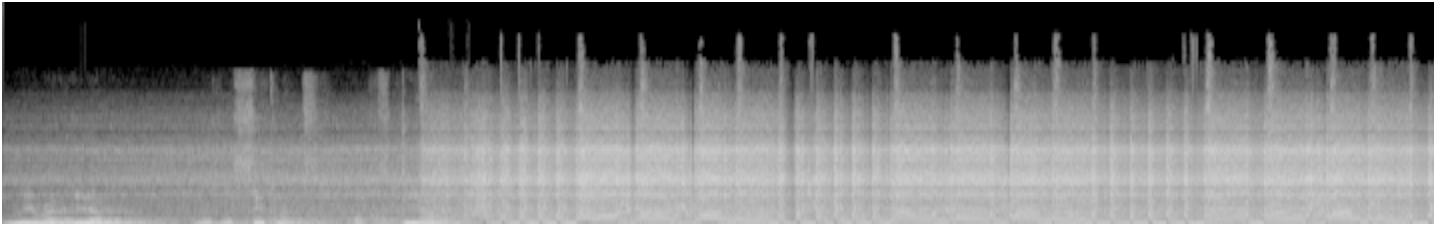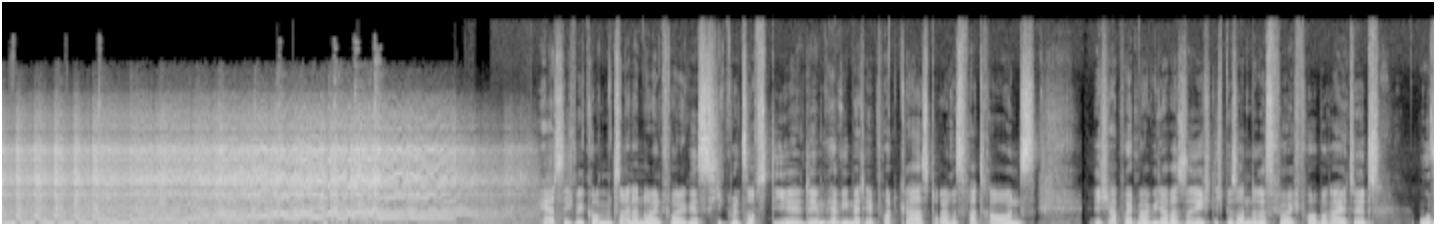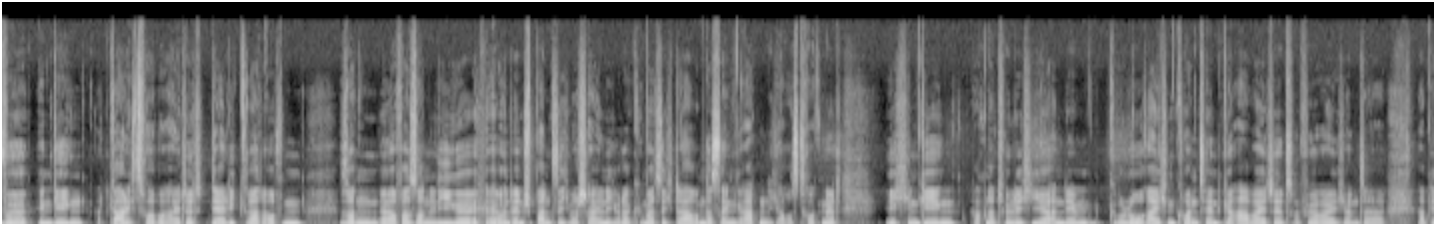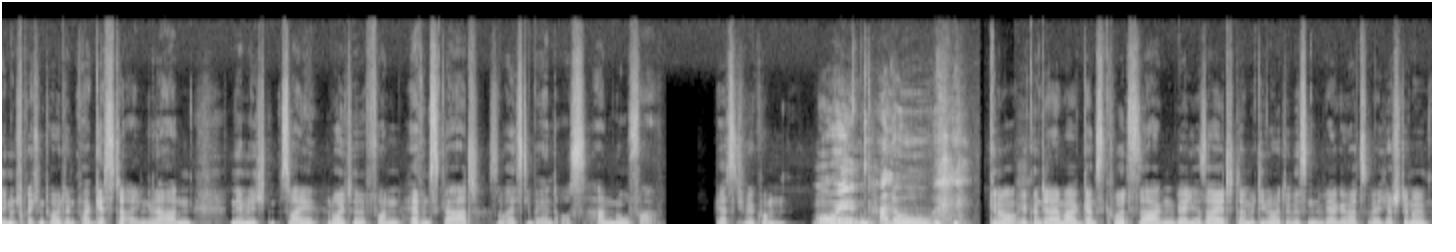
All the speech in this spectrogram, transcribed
We will heal with the secrets of steel. Herzlich willkommen zu einer neuen Folge Secrets of Steel, dem Heavy Metal Podcast eures Vertrauens. Ich habe heute mal wieder was richtig Besonderes für euch vorbereitet. Uwe hingegen hat gar nichts vorbereitet. Der liegt gerade auf, dem Sonnen, äh, auf der Sonnenliege und entspannt sich wahrscheinlich oder kümmert sich darum, dass sein Garten nicht austrocknet. Ich hingegen habe natürlich hier an dem glorreichen Content gearbeitet für euch und äh, habe dementsprechend heute ein paar Gäste eingeladen, nämlich zwei Leute von Heaven's Guard, so heißt die Band aus Hannover. Herzlich willkommen. Moin! Hallo. Genau, ihr könnt ja einmal ganz kurz sagen, wer ihr seid, damit die Leute wissen, wer gehört zu welcher Stimme.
